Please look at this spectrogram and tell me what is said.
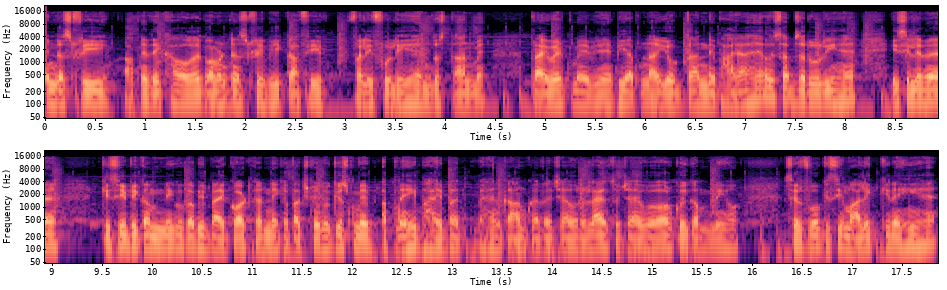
इंडस्ट्री आपने देखा होगा, गवर्नमेंट इंडस्ट्री भी काफ़ी फली फूली है हिंदुस्तान में। प्राइवेट में भी, भी अपना योगदान निभाया है और सब ज़रूरी हैं। इसीलिए मैं किसी भी कंपनी को कभी बाइकआउट करने के पक्ष में क्योंकि उसमें अपने ही भाई बहन काम कर रहे चाहे वो रिलायंस हो चाहे वो और कोई कंपनी हो सिर्फ़ वो किसी मालिक की नहीं है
